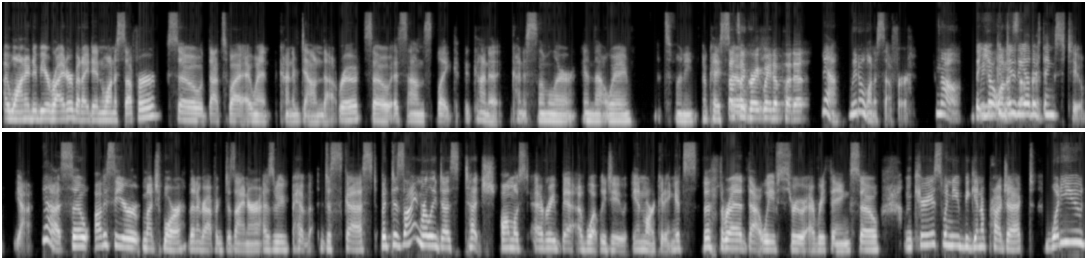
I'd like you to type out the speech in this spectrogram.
I wanted to be a writer, but I didn't want to suffer. So that's why I went kind of down that road. So it sounds like kind of kind of similar in that way. It's funny. Okay, so that's a great way to put it. yeah, we don't want to suffer No, but you can do the other things too. Yeah. Yeah. So obviously you're much more than a graphic designer, as we have discussed, but design really does touch almost every bit of what we do in marketing. It's the thread that weaves through everything. So I'm curious when you begin a project, what do you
